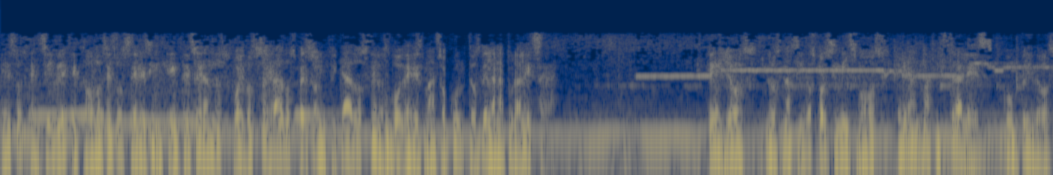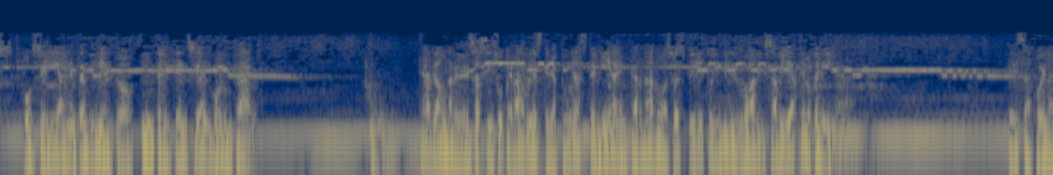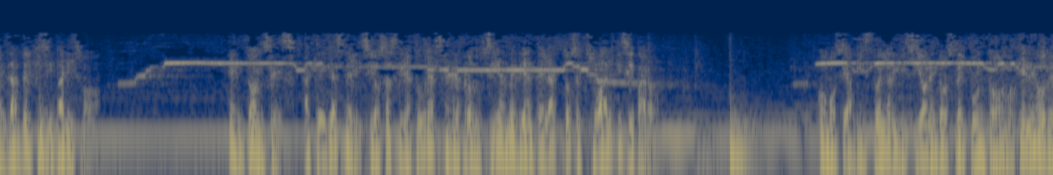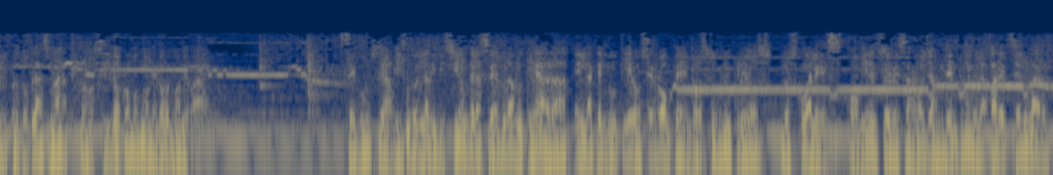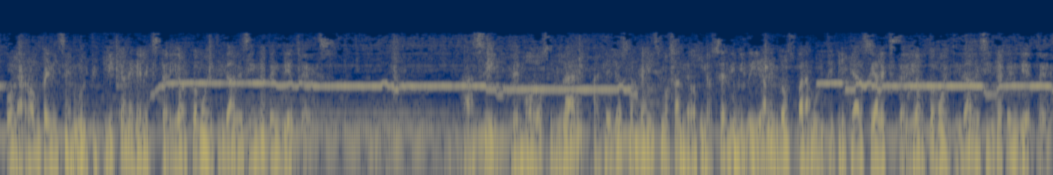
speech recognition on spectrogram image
Es ostensible que todos esos seres ingentes eran los fuegos sagrados personificados de los poderes más ocultos de la naturaleza. Ellos, los nacidos por sí mismos, eran magistrales, cumplidos, poseían entendimiento, inteligencia y voluntad. Cada una de esas insuperables criaturas tenía encarnado a su espíritu individual y sabía que lo tenía. Esa fue la edad del fisiparismo. Entonces, aquellas deliciosas criaturas se reproducían mediante el acto sexual fisíparo. Como se ha visto en la división en dos del punto homogéneo del protoplasma, conocido como monerón o ameba según se ha visto en la división de la célula nucleada, en la que el núcleo se rompe en dos subnúcleos, los cuales, o bien se desarrollan dentro de la pared celular, o la rompen y se multiplican en el exterior como entidades independientes. Así, de modo similar, aquellos organismos andróginos se dividían en dos para multiplicarse al exterior como entidades independientes.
